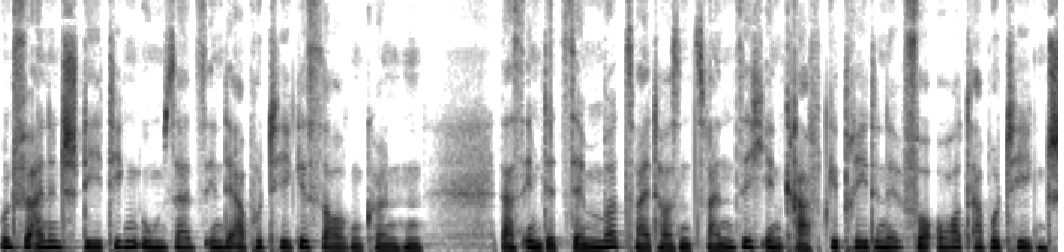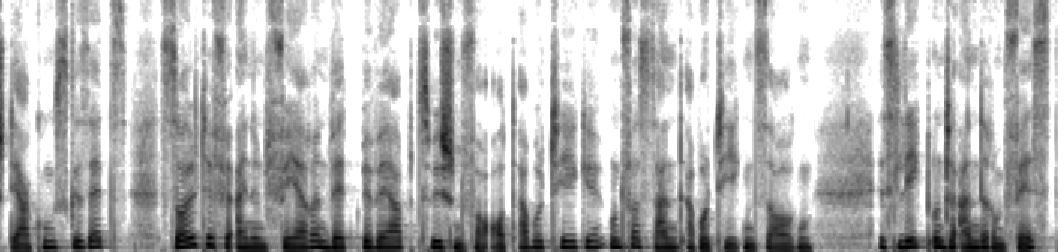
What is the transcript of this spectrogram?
und für einen stetigen Umsatz in der Apotheke sorgen könnten. Das im Dezember 2020 in Kraft getretene Vorortapothekenstärkungsgesetz sollte für einen fairen Wettbewerb zwischen Vorortapotheke und Versandapotheken sorgen. Es legt unter anderem fest,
